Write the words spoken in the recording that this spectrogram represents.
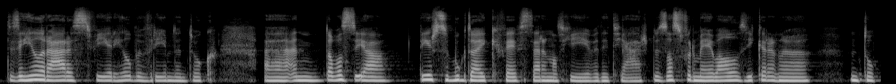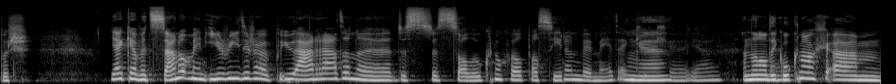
het is een heel rare sfeer, heel bevreemdend ook. Eh, en dat was ja, het eerste boek dat ik vijf sterren had gegeven dit jaar. Dus dat is voor mij wel zeker een, een topper. Ja, ik heb het staan op mijn e-reader, op u aanraden. eh, dus het zal ook nog wel passeren bij mij, denk Ja. ik. eh, ja. En dan had ik ook nog ehm,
